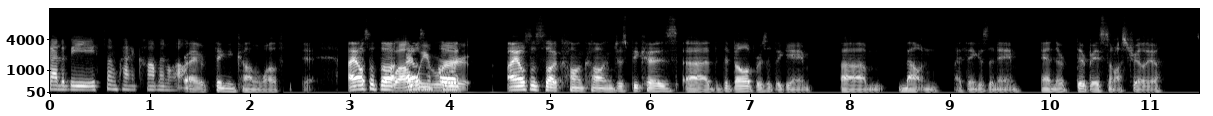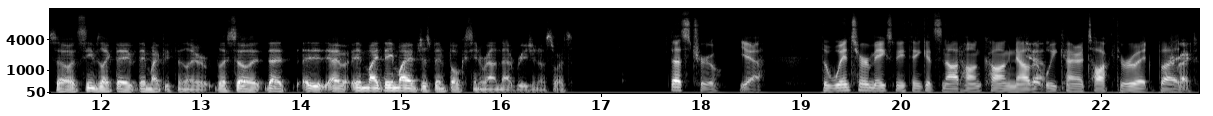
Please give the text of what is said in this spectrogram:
got to be some kind of Commonwealth. Right. Thinking Commonwealth. Yeah. I also thought. I While also we thought- were I also thought Hong Kong just because uh, the developers of the game, um, Mountain, I think is the name, and they're they're based in Australia. So it seems like they they might be familiar. So that it, it might they might have just been focusing around that region of sorts. That's true. Yeah. The winter makes me think it's not Hong Kong now Yeah. that we kind of talk through it, but Correct.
